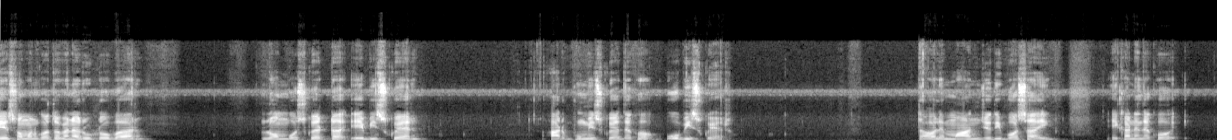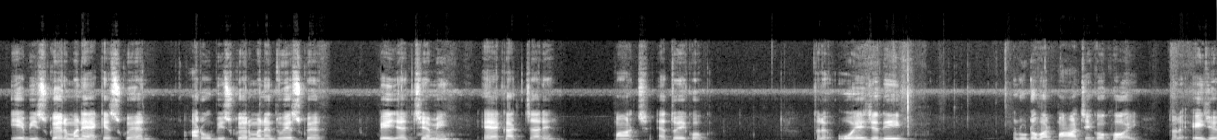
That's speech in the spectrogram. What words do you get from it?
এ সমান কত হবে না? রুট ওভার লম্ব স্কোয়ারটা এ বি স্কোয়ার আর ভূমি স্কোয়ার দেখো ও বি স্কোয়ার তাহলে মান যদি বসাই, এখানে দেখো এ বি স্কোয়ার মানে এক স্কোয়ার আর ও বি স্কোয়ার মানে দুই স্কোয়ার পেয়ে যাচ্ছি আমি এক আর চারে পাঁচ, এত একক। তাহলে ওয়ে যদি রুট ওভার পাঁচ একক হয় তাহলে এই যে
